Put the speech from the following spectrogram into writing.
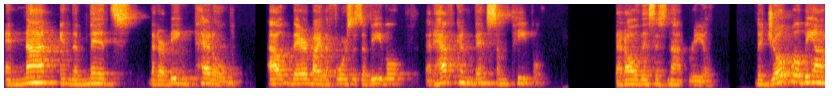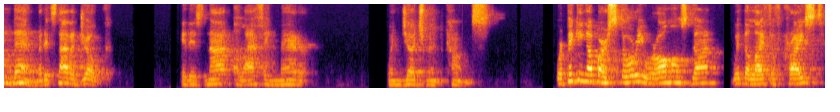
and not in the myths that are being peddled out there by the forces of evil that have convinced some people that all this is not real. The joke will be on them, but it's not a joke. It is not a laughing matter when judgment comes. We're picking up our story. We're almost done with the life of Christ.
